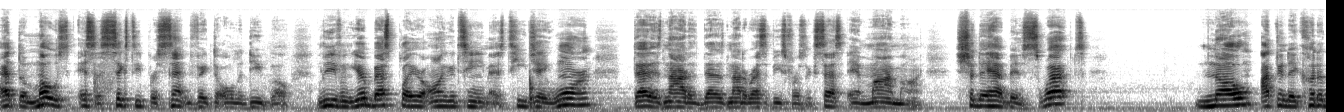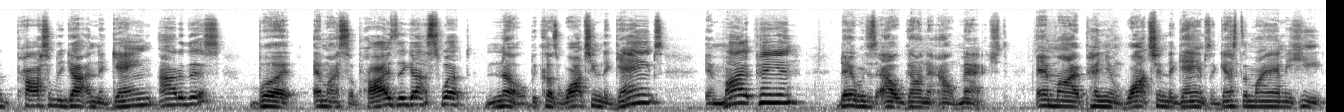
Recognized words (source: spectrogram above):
at the most it's a 60% Victor Oladipo, leaving your best player on your team as TJ Warren. That is not a that is not a recipe for success in my mind. Should they have been swept? No, I think they could have possibly gotten the game out of this. But am I surprised they got swept? No, because watching the games, in my opinion, they were just outgunned and outmatched. In my opinion, watching the games against the Miami Heat,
